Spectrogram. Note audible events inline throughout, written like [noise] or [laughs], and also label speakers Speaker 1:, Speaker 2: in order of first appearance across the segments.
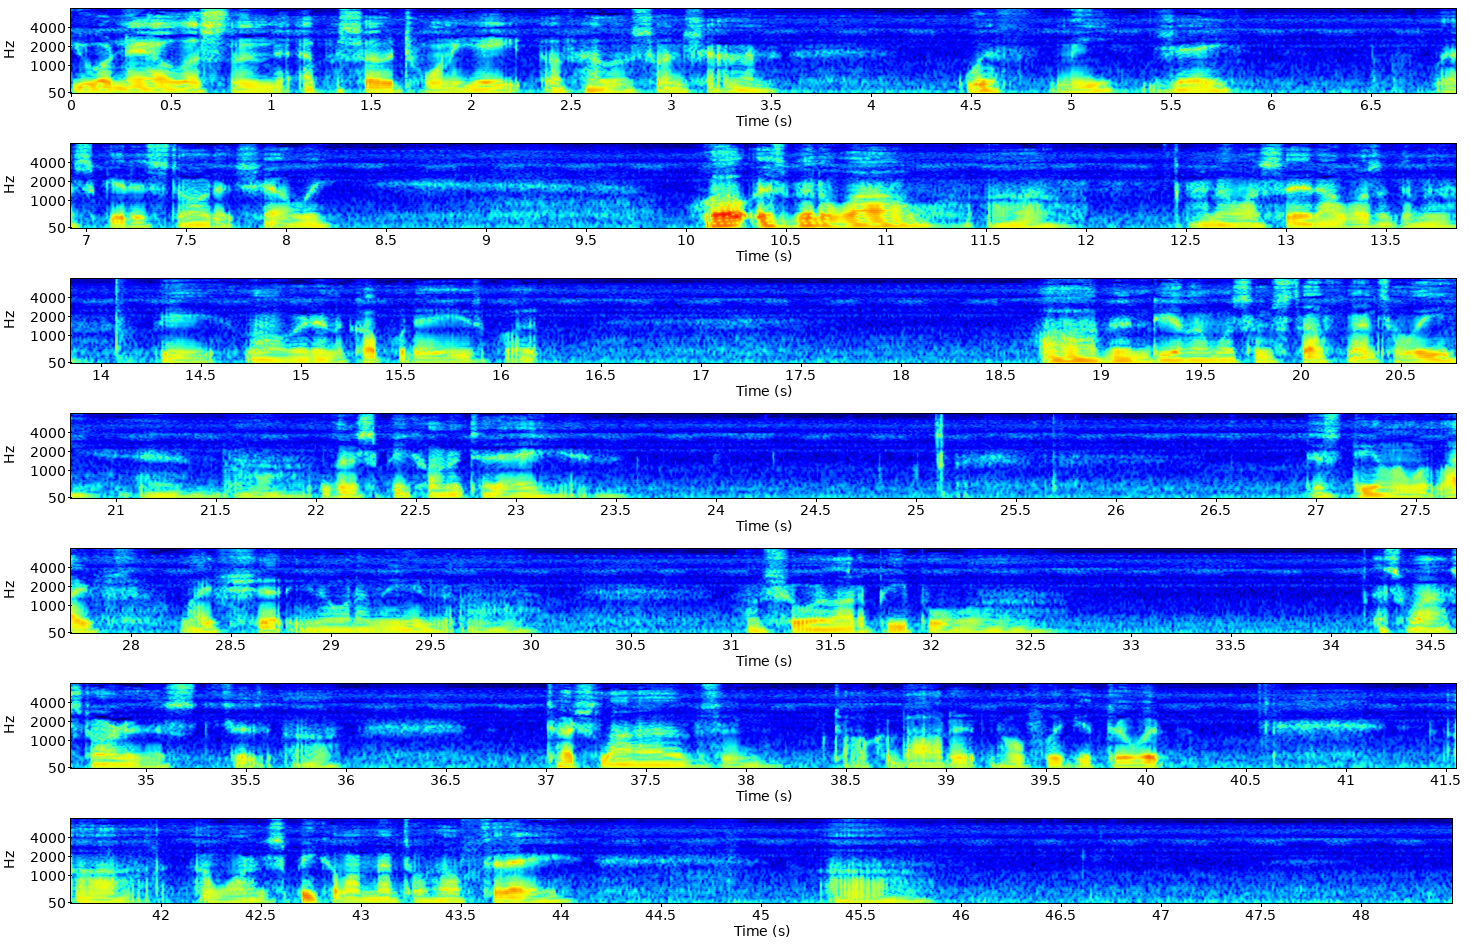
Speaker 1: You are now listening to episode 28 of Hello Sunshine with me, Jay. Let's get it started, shall we? Well, it's been a while. Uh, I know I said I wasn't going to be longer than a couple days, but I've been dealing with some stuff mentally, and uh, I'm going to speak on it today. And just dealing with life, life shit. You know what I mean? Uh, I'm sure a lot of people. Uh, that's why I started this to uh, touch lives and talk about it and hopefully get through it. Uh, I wanted to speak on my mental health today. Uh,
